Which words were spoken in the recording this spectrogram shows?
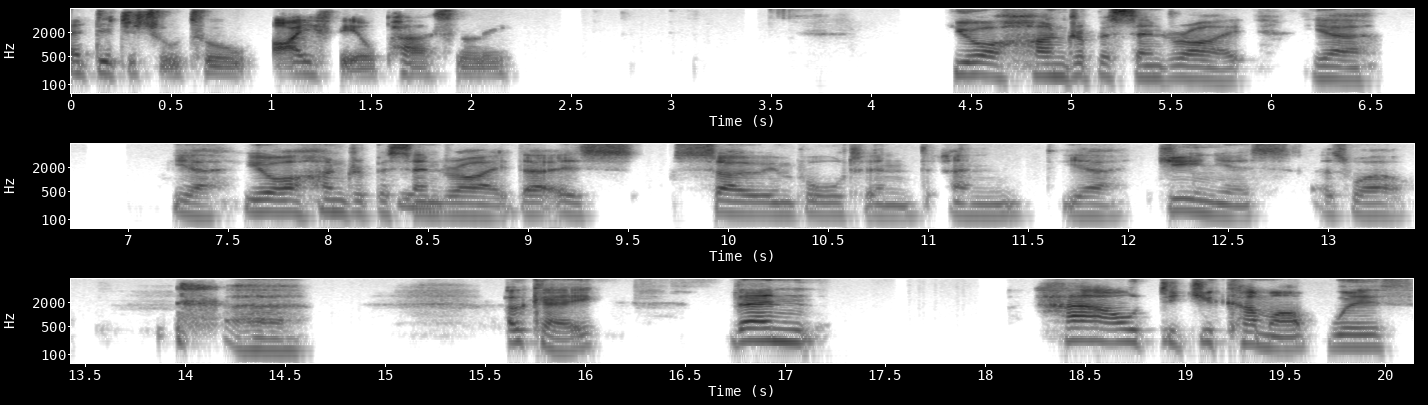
a digital tool i feel personally. You're 100% right. Yeah. Yeah you're 100% mm. right. That is so important and yeah genius as well. Uh, okay. Then how did you come up with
